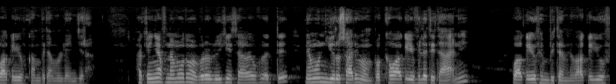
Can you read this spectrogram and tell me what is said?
waaqayyoof kan bitamullee hin jira. Fakkeenyaaf namootuma bara durii keessaa fudhattee namoonni Yerusaalem bakka waaqayyoo filate taa'anii waaqayyoof hin bitamne waaqayyoof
